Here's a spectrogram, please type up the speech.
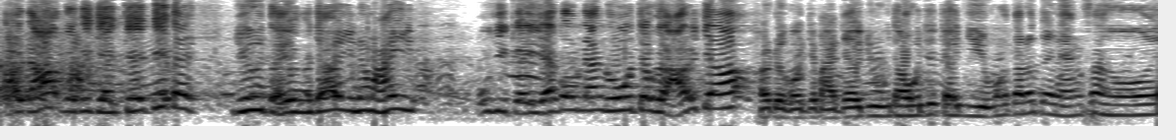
Ở đó rồi bây giờ chơi tiếp đi. Dư tiền mà chơi gì nữa mày Ủa gì kỳ vậy? Con đang thua cho gỡ chứ. Thôi được rồi cho bà chơi vui thôi chứ chơi nhiều quá tao nói tệ nạn xã hội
